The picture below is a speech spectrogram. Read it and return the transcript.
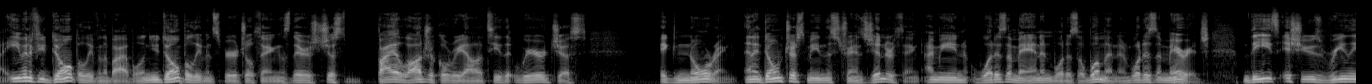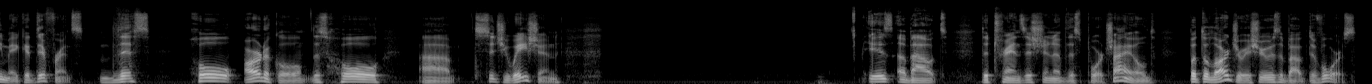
Uh, even if you don't believe in the Bible and you don't believe in spiritual things, there's just biological reality that we're just ignoring. And I don't just mean this transgender thing. I mean, what is a man and what is a woman and what is a marriage? These issues really make a difference. This whole article, this whole uh, situation is about the transition of this poor child but the larger issue is about divorce.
